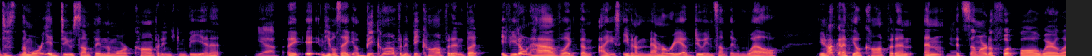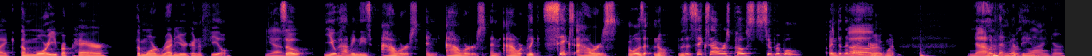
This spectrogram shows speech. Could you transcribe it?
just the more you do something, the more confident you can be in it. yeah. Like it, people say, oh, "Be confident, be confident," but if you don't have like the I guess even a memory of doing something well, you're not going to feel confident. And Yeah. it's similar to football, where like the more you prepare, the more ready you're going to feel. Yeah. So you having these hours and hours and hours, like six hours. What was it? No, was it six hours post Super Bowl into the night Oh. or what? no, what did it end up was being? longer.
